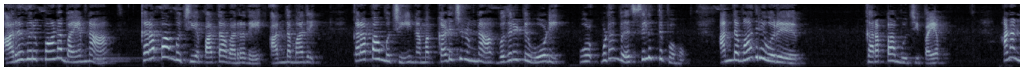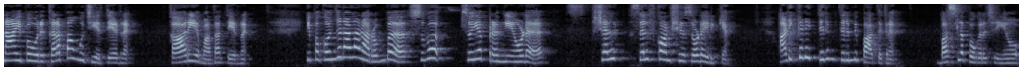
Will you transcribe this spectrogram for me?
அருவருப்பான பயம்னா கரப்பாம்பூச்சிய பார்த்தா வர்றதே அந்த மாதிரி. கரப்பாம்பூச்சி நம்ம கடிச்சிடும்னா உதறிட்டு ஓடி உ- உடம்பு சிலுத்து போகும். அந்த மாதிரி ஒரு கரப்பாம்பூச்சி பயம். ஆனா நான் இப்போ ஒரு கரப்பாம்பூச்சியை தேடுறேன். காரியமாக தான் தேடுறேன். இப்போ கொஞ்ச நாளாக நான் ரொம்ப சுவ சுயப்பிரங்கையோட செல்ஃப் செல்ஃப் கான்ஷியஸோட இருக்கேன். அடிக்கடி திரும்பி திரும்பி பார்த்துக்கிறேன். பஸ்ல போகிறச்சையும்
